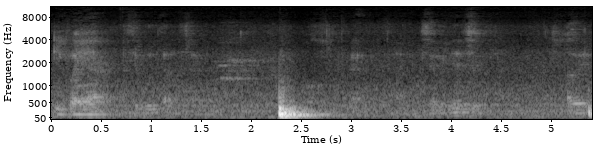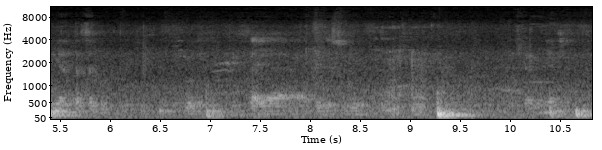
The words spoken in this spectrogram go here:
dibayar. Sebutkan yang tersebut saya tidak sebut Seminya disebut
